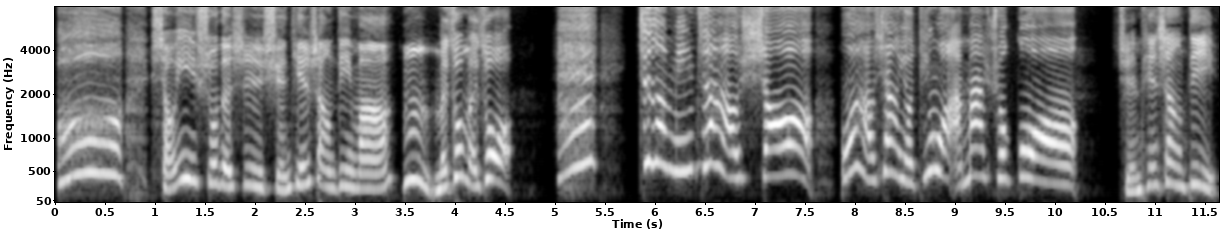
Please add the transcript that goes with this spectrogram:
哦，小易说的是玄天上帝吗？嗯，没错没错。哎。这个名字好熟哦，我好像有听我阿妈说过哦。玄天上帝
